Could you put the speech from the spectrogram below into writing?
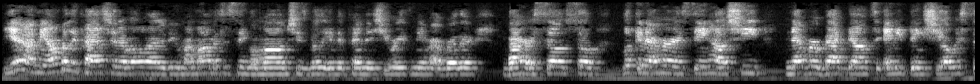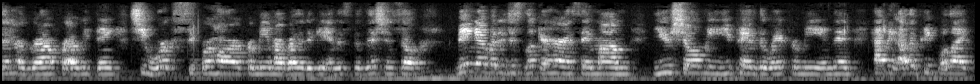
Yeah, I mean, I'm really passionate about what I do. My mom is a single mom. She's really independent. She raised me and my brother by herself. So, looking at her and seeing how she never backed down to anything, she always stood her ground for everything. She worked super hard for me and my brother to get in this position. So, being able to just look at her and say, Mom, you showed me, you paved the way for me. And then having other people like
